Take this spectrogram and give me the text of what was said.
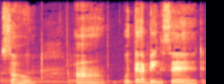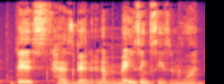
So, um, with that being said, this has been an amazing season one.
